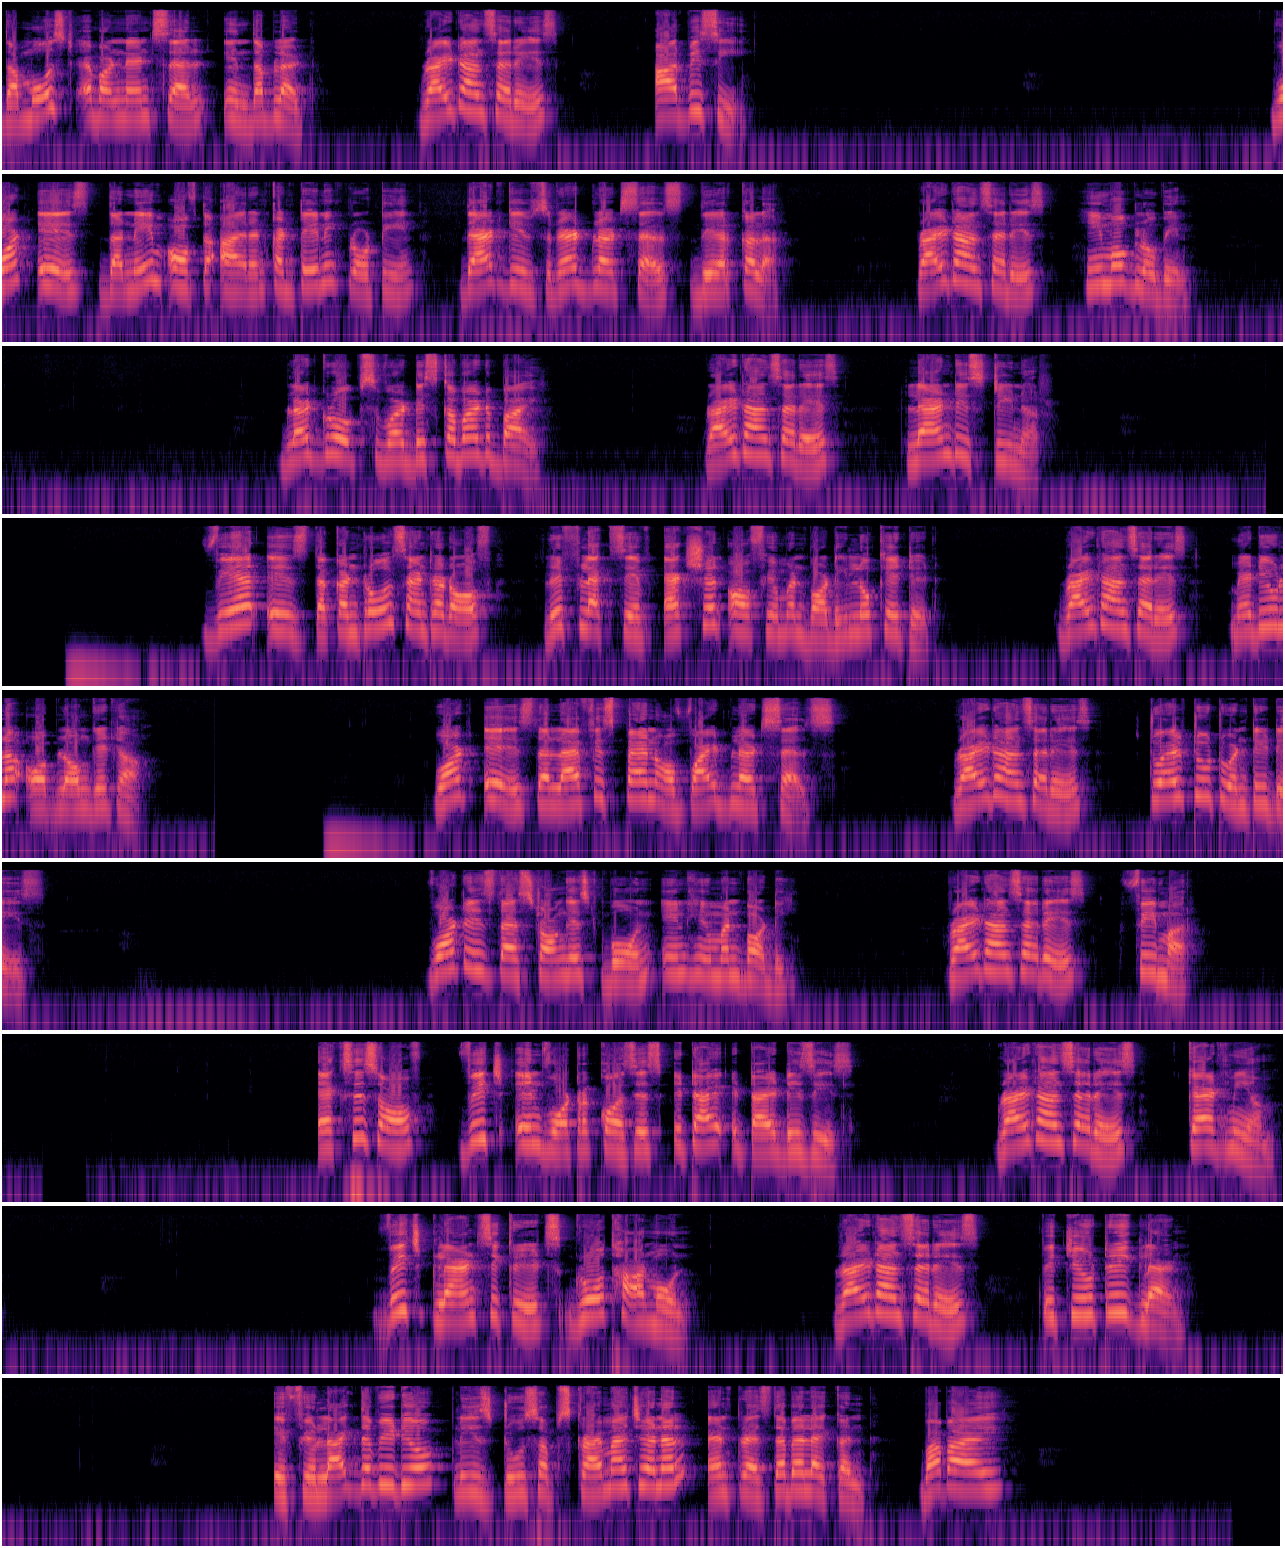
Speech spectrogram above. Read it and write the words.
The most abundant cell in the blood. Right answer is RBC. What is the name of the iron containing protein that gives red blood cells their color? Right answer is hemoglobin. Blood groups were discovered by. Right answer is Landsteiner. Where is the control center of reflexive action of human body located? Right answer is medulla oblongata. What is the lifespan of white blood cells? Right answer is 12 to 20 days. What is the strongest bone in human body? Right answer is femur. Excess of which in water causes itai-itai disease? Right answer is cadmium. Which gland secretes growth hormone? Right answer is pituitary gland. If you like the video, please do subscribe my channel and press the bell icon. Bye bye.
